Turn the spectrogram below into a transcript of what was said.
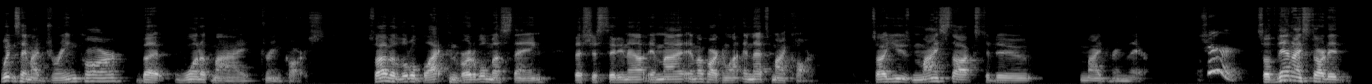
wouldn't say my dream car, but one of my dream cars. So I have a little black convertible Mustang that's just sitting out in my in my parking lot, and that's my car. So I use my stocks to do my dream there. Sure. So then I started,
